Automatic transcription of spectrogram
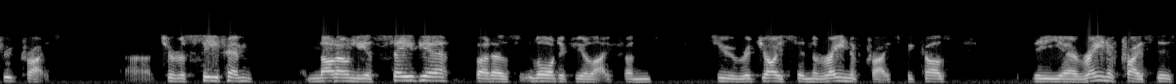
through Christ, uh, to receive Him not only as Savior, but as Lord of your life, and to rejoice in the reign of Christ, because the uh, reign of Christ is,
